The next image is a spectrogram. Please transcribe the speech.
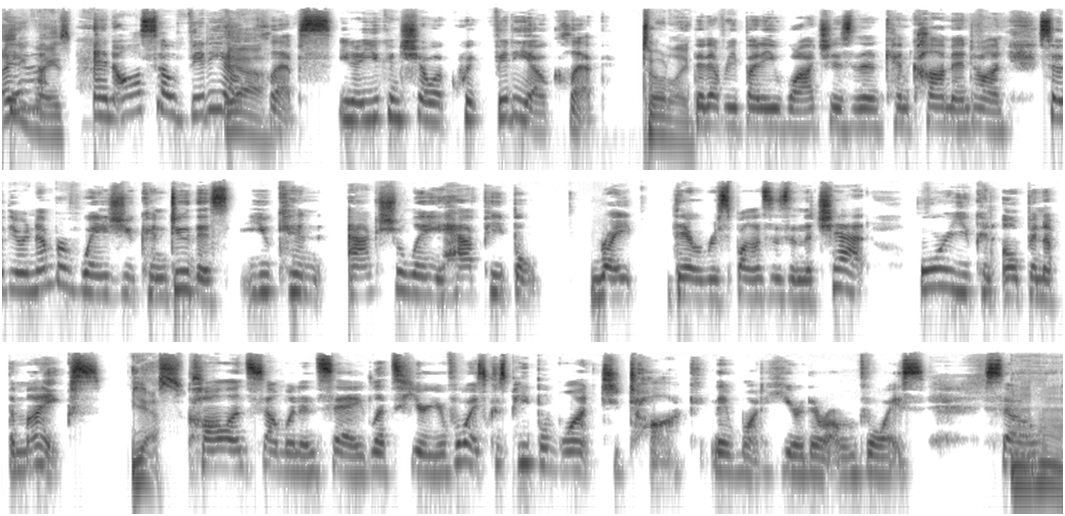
Anyways. Yeah. And also video yeah. clips. You know, you can show a quick video clip Totally. That everybody watches and can comment on. So there are a number of ways you can do this. You can actually have people write their responses in the chat, or you can open up the mics. Yes. Call on someone and say, let's hear your voice, because people want to talk. They want to hear their own voice. So mm-hmm.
